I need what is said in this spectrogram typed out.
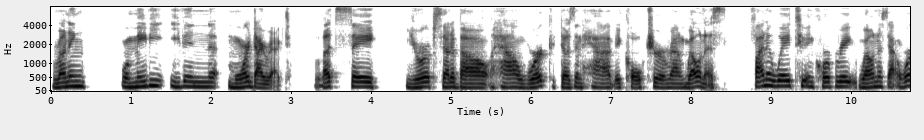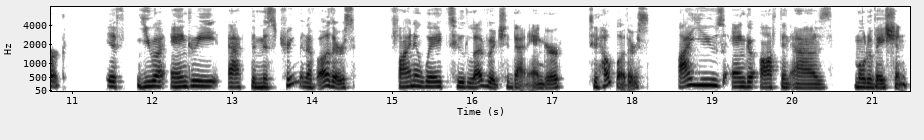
running, or maybe even more direct. Let's say you're upset about how work doesn't have a culture around wellness. Find a way to incorporate wellness at work. If you are angry at the mistreatment of others, find a way to leverage that anger to help others. I use anger often as motivation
